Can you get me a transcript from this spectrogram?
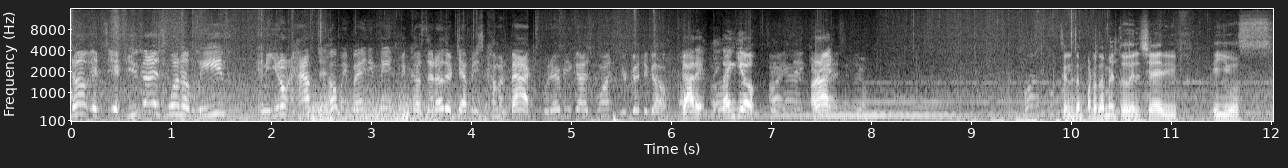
no, it's if you guys want to leave, and you don't have to help me by any means because that other deputy's coming back. Whatever you guys want, you're good to go. Got it. Thank you. All right. Thank you. All right. El departamento del sheriff Ellos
